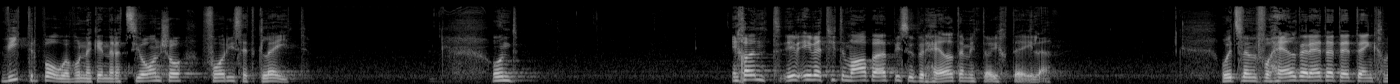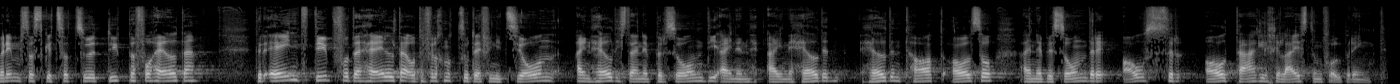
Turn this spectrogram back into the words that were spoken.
weiterbauen, wo eine Generation schon vor uns hat gelegt? Und ich, könnte, ich, heute Abend etwas über Helden mit euch teilen. Und jetzt, wenn wir von Helden reden, dann denken wir immer, es gibt so zwei Typen von Helden. Der eine Typ von den Helden, oder vielleicht noch zur Definition, ein Held ist eine Person, die einen, eine Helden, Heldentat, also eine besondere, außeralltägliche Leistung vollbringt.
